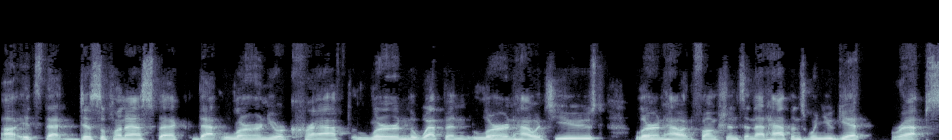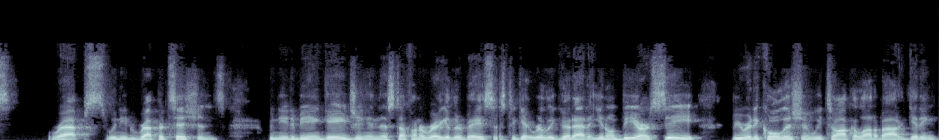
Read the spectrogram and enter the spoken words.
Uh, it's that discipline aspect that learn your craft, learn the weapon, learn how it's used, learn how it functions. And that happens when you get reps. Reps. We need repetitions. We need to be engaging in this stuff on a regular basis to get really good at it. You know, BRC, Be Ready Coalition, we talk a lot about getting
